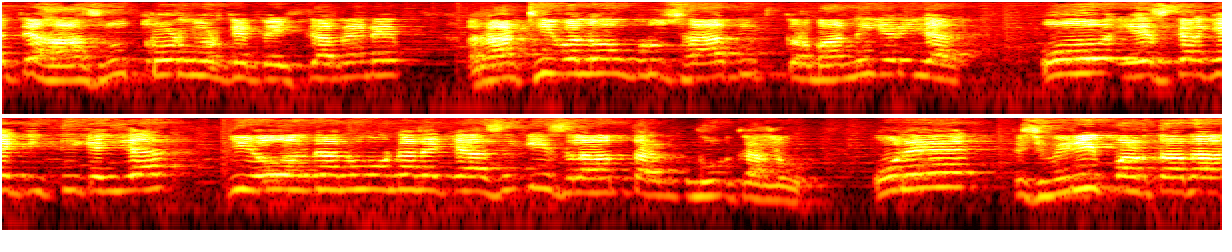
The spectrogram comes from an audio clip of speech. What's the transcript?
ਇਤਿਹਾਸ ਨੂੰ ਤਰੋੜ ਮੋੜ ਕੇ ਪੇਸ਼ ਕਰ ਰਹੇ ਨੇ। ਰਾਠੀ ਵੱਲੋਂ ਗੁਰੂ ਸਾਹਿਬ ਦੀ ਕੁਰਬਾਨੀ ਜਿਹੜੀ ਆ, ਉਹ ਇਸ ਕਰਕੇ ਕੀਤੀ ਗਈ ਆ ਕਿ ਉਹ ਉਹਨਾਂ ਨੂੰ, ਉਹਨਾਂ ਨੇ ਕਿਹਾ ਸੀ ਕਿ ਇਸਲਾਮ ਧਰਮ ਕਬੂਲ ਕਰ ਲਓ। ਉਹਨੇ ਕਸ਼ਮੀਰੀ ਪੰਡਤਾਂ ਦਾ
